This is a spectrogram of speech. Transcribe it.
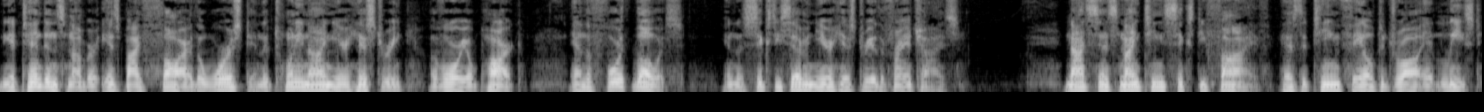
the attendance number is by far the worst in the 29 year history of Oriole Park, and the fourth lowest in the 67 year history of the franchise. Not since 1965 has the team failed to draw at least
